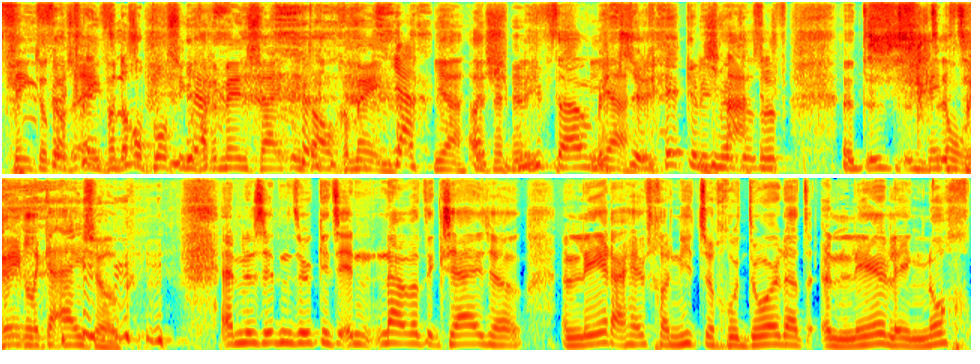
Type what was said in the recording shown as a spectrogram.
klinkt ook als een van de oplossingen voor de mensheid in het algemeen. Ja. Alsjeblieft, hou een Ja. beetje rekening met. Het, Het is geen onredelijke eis ook. En er zit natuurlijk iets in, nou wat ik zei zo, een leraar heeft gewoon niet zo goed door dat een leerling nog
